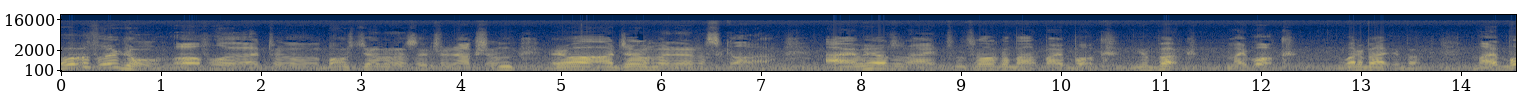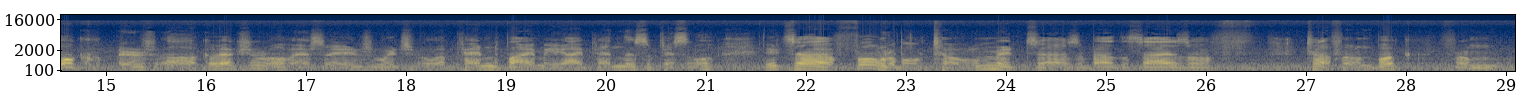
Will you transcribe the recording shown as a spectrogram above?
Well, thank you uh, for that uh, most generous introduction. You are a gentleman and a scholar. I am here tonight to talk about my book. Your book? My book. What about your book? My book is a collection of essays which were penned by me. I penned this epistle. It's a foldable tome. It uh, about the size of telephone book from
